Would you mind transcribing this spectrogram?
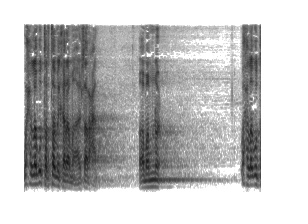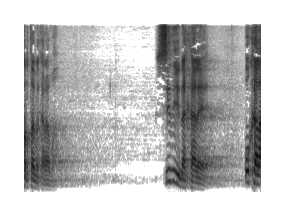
wax lagu tartami kara maaha sharcan. Waa mamnuuc. Wax lagu tartami kara maaha sidiina kale u kala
